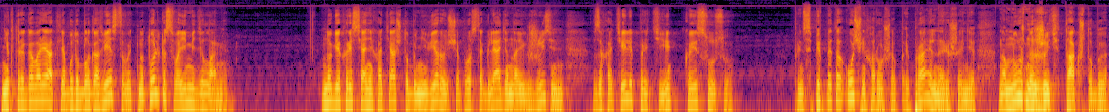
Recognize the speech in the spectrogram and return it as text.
Некоторые говорят, я буду благовествовать, но только своими делами. Многие христиане хотят, чтобы неверующие, просто глядя на их жизнь, захотели прийти к Иисусу – в принципе, это очень хорошее и правильное решение. Нам нужно жить так, чтобы,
